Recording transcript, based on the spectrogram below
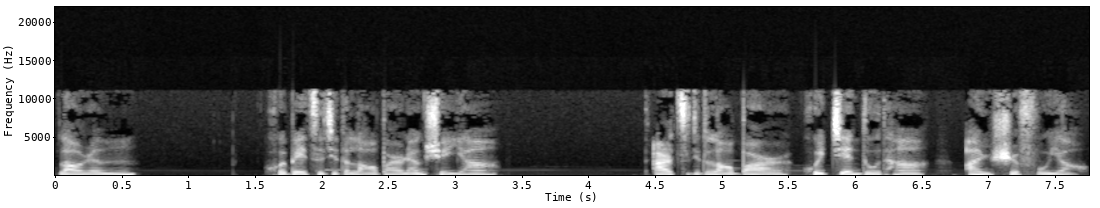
老人会被自己的老伴儿量血压，而自己的老伴儿会监督他按时服药，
